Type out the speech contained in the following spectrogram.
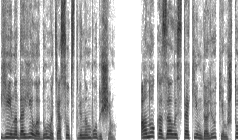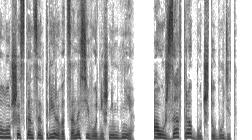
Ей надоело думать о собственном будущем. Оно казалось таким далеким, что лучше сконцентрироваться на сегодняшнем дне, а уж завтра будь что будет.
